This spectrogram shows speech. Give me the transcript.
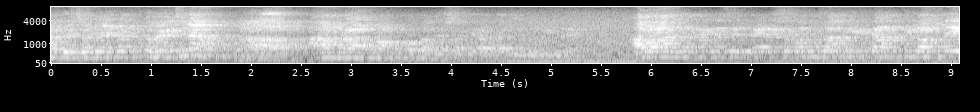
তাদের সাথে একাত্রিত হয়েছিলাম? আমরা কখনো তাদের সাথে একাত্রিত হই নাই। আবার দেখা গেছে দেশ এবং জাতির ক্রান্তি লগ্নে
